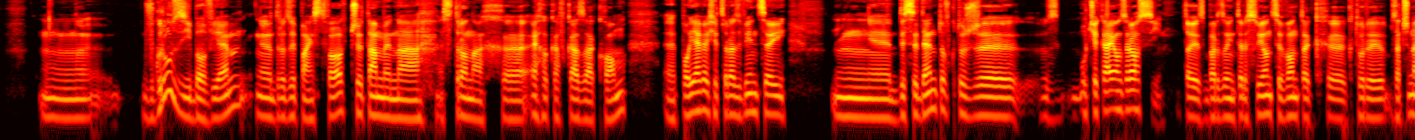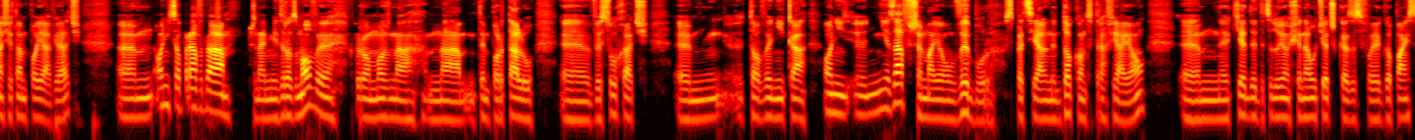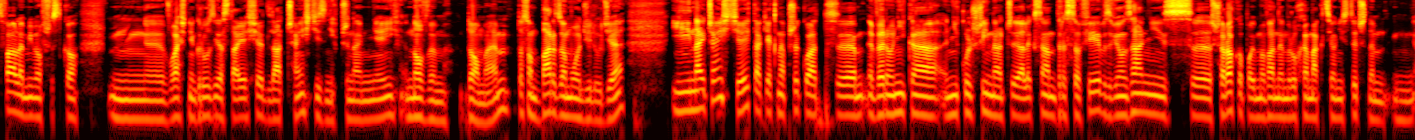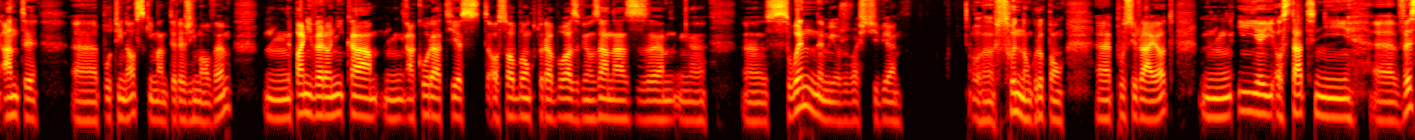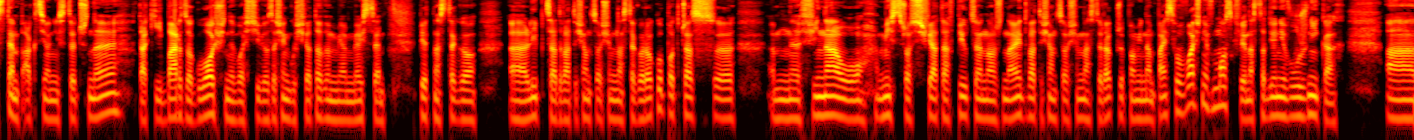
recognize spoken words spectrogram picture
Mm, w Gruzji bowiem, drodzy Państwo, czytamy na stronach echokawkaza.com, pojawia się coraz więcej mm, e, dysydentów, którzy uciekają z Rosji. To jest bardzo interesujący wątek, e, który zaczyna się tam pojawiać. Oni, co prawda, przynajmniej z rozmowy, którą można na tym portalu e, wysłuchać, to wynika, oni e, nie zawsze mają wybór specjalny, dokąd trafiają, kiedy decydują się na ucieczkę ze swojego państwa, ale mimo wszystko mm, właśnie Gruzja staje się dla części z nich przynajmniej nowym domem. To są bardzo młodzi ludzie. I najczęściej, tak jak na przykład Weronika Nikulszina czy Aleksandr Sofiejew, związani z e, szeroko pojmowanym ruchem akcjonistycznym mm, antyputinowskim, antyreżimowym. Mm, pani Weronika mm, akurat jest osobą, która była związana z e, słynnym już właściwie słynną grupą e, Pussy Riot. Mm, i jej ostatni e, występ akcjonistyczny, taki bardzo głośny, właściwie o zasięgu światowym, miał miejsce 15 e, lipca 2018 roku podczas finału Mistrzostw Świata w piłce nożnej 2018 rok, przypominam Państwu, właśnie w Moskwie, na stadionie w Łużnikach,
